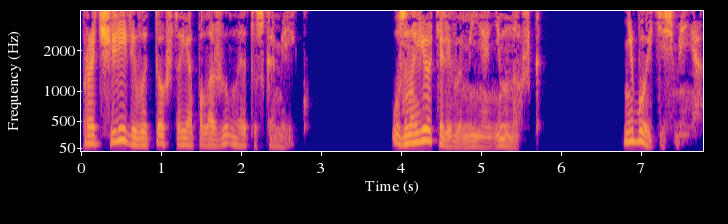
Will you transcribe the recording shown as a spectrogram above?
Прочли ли вы то, что я положил на эту скамейку? Узнаете ли вы меня немножко? Не бойтесь меня.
